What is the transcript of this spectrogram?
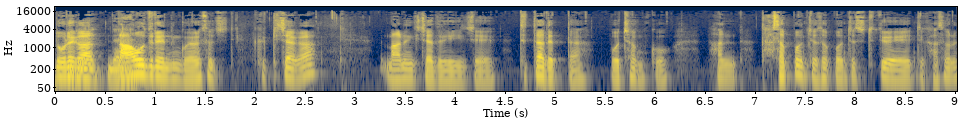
노래가 네. 나오더라는 거예요. 그래서 그 기자가 많은 기자들이 이제 듣다 듣다 못 참고 한 다섯 번째, 여섯 번째 스튜디오에 가서는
